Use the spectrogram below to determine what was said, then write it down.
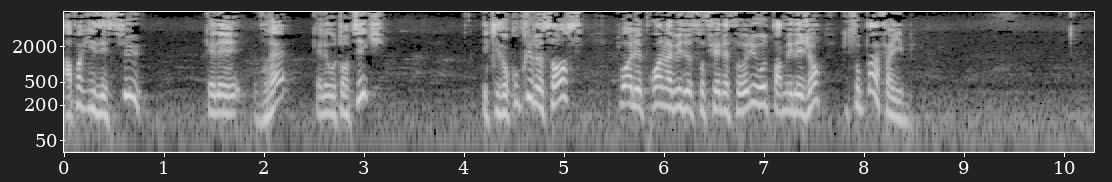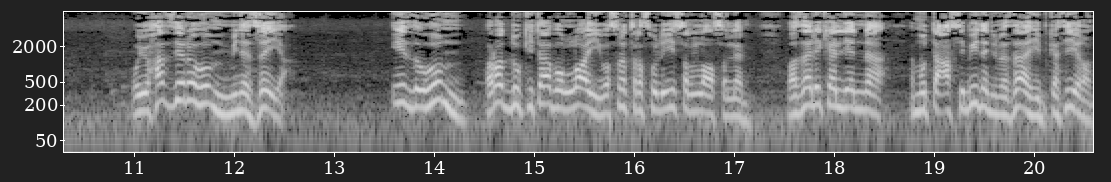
après qu'ils aient su qu'elle est vraie, qu'elle est authentique et qu'ils ont compris le sens pour aller prendre l'avis de Sofiane Thawri ou parmi les gens qui ne sont pas infaillibles. ويحذرهم من الزيع. إذ هم ردوا كتاب الله وسنة رسوله صلى الله عليه وسلم. وذلك لأن المتعصبين للمذاهب كثيرا.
